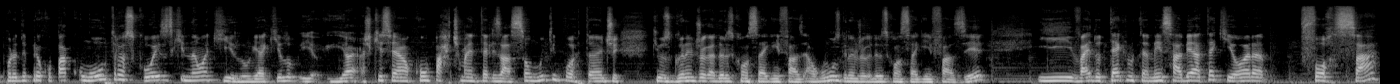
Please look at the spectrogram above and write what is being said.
poder preocupar com outras coisas que não aquilo. E aquilo, e, e acho que isso é uma compartimentalização muito importante que os grandes jogadores conseguem fazer, alguns grandes jogadores conseguem fazer. E vai do técnico também saber até que hora forçar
